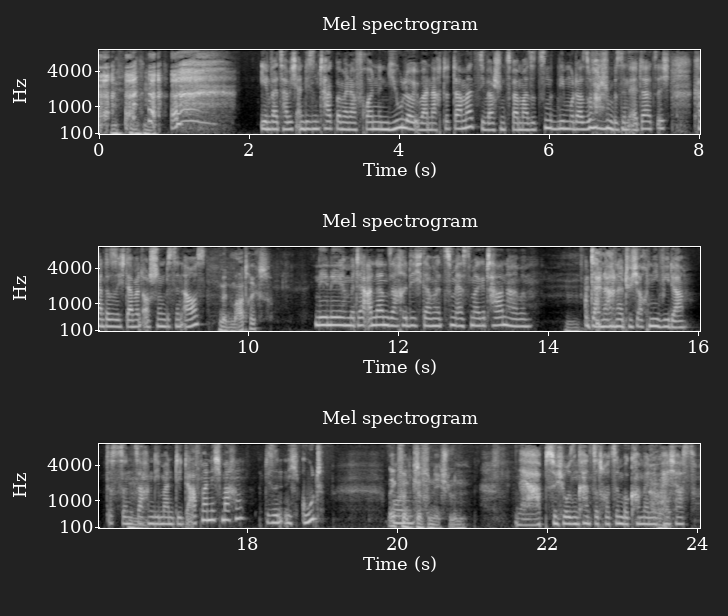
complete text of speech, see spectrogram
Jedenfalls habe ich an diesem Tag bei meiner Freundin Jule übernachtet damals. Sie war schon zweimal sitzen geblieben oder so, war schon ein bisschen älter als ich, kannte sich damit auch schon ein bisschen aus. Mit Matrix? Nee, nee, mit der anderen Sache, die ich damals zum ersten Mal getan habe. Und danach natürlich auch nie wieder. Das sind Sachen, die man, die darf man nicht machen. Die sind nicht gut. Ich finde Kiffen nicht schlimm. Naja, Psychosen kannst du trotzdem bekommen, wenn du Pech hast.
